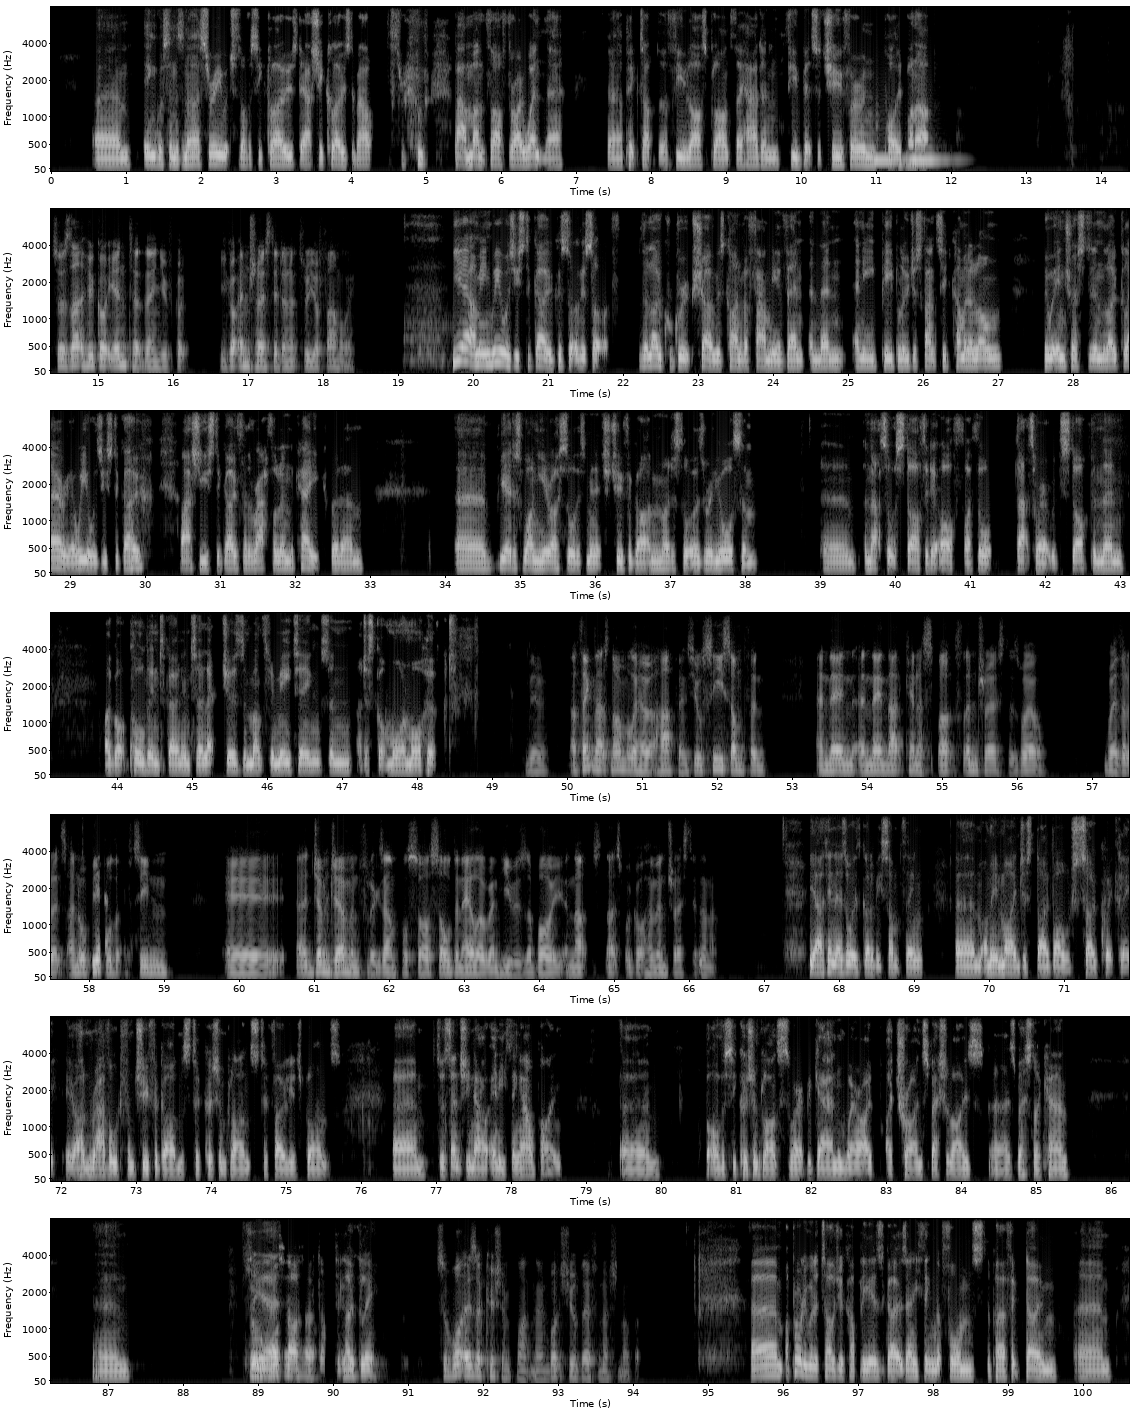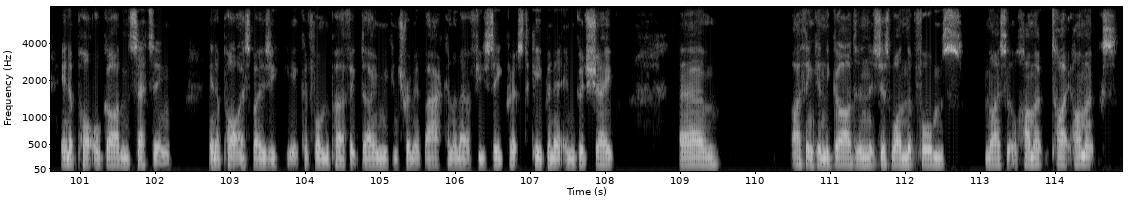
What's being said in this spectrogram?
um, Ingwersen's nursery, which is obviously closed. It actually closed about about a month after I went there. Uh, picked up a few last plants they had and a few bits of tufa and mm-hmm. potted one up. So is that who got you into it? Then you've got you got interested in it through your family. Yeah, I mean, we always used to go because sort of it's sort of the local group show is kind of a family event, and then any people who just fancied coming along who were interested in the local area, we always used to go. I actually used to go for the raffle and the cake, but um, uh, yeah, just one year I saw this miniature tufa garden. I just thought it was really awesome, um, and that sort of started it off. I thought that's where it would stop, and then I got pulled into going into lectures and monthly meetings, and I just got more and more hooked. Yeah, I think that's normally how it happens. You'll see something, and then and then that kind of sparks interest as well. Whether it's I know people yeah. that have seen uh, uh, Jim Jermyn, for example, saw Soldanella when he was a boy, and that's that's what got him interested in it. Yeah, I think there's always got to be something. Um, I mean, mine just divulged so quickly. It unravelled from tufa gardens to cushion plants to foliage plants um, to essentially now anything alpine. Um, but obviously, cushion plants is where it began and where I, I try and specialise uh, as best I can. Um, so, so yeah, started, started locally. So, what is a cushion plant then? What's your definition of it? Um, I probably would have told you a couple of years ago it was anything that forms the perfect dome um, in a pot or garden setting. In a pot, I suppose you, it could form the perfect dome. You can trim it back, and I know a few secrets to keeping it in good shape. Um, I think in the garden, it's just one that forms nice little hummock, tight hummocks,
